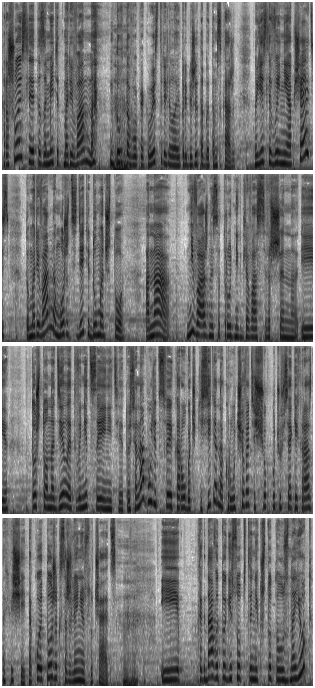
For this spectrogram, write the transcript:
Хорошо, если это заметит Мария Ивановна до того, как выстрелила и прибежит об этом скажет. Но если вы не общаетесь, то Мария Ивановна может сидеть и думать, что она неважный сотрудник для вас совершенно, и то, что она делает, вы не цените. То есть она будет в своей коробочке сидя накручивать еще кучу всяких разных вещей. Такое тоже, к сожалению, случается. Угу. И когда в итоге собственник что-то узнает,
